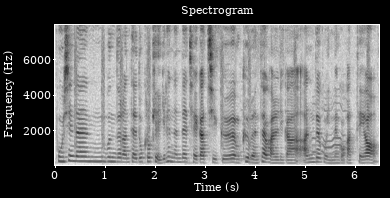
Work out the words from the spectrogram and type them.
보시는 분들한테도 그렇게 얘기를 했는데 제가 지금 그 멘탈 관리가 안 되고 있는 것 같아요.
